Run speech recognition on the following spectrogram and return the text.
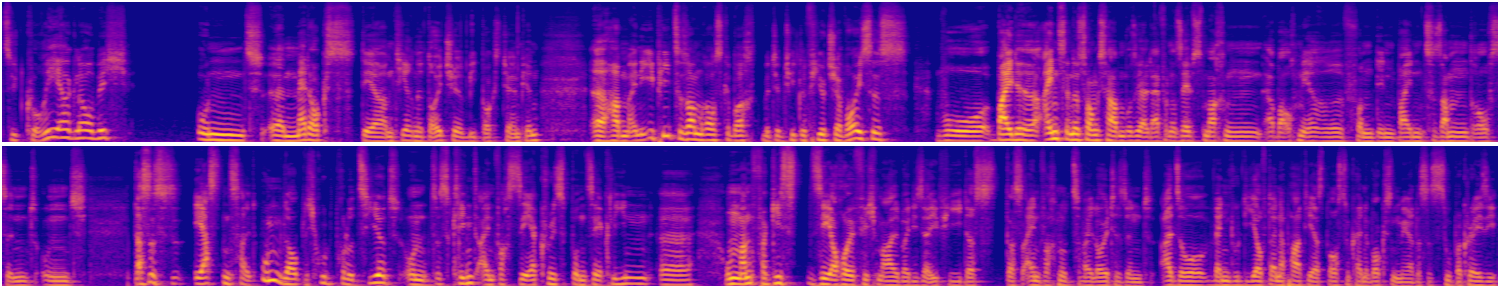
Südkorea, glaube ich, und äh, Maddox, der amtierende deutsche Beatbox-Champion, äh, haben eine EP zusammen rausgebracht mit dem Titel Future Voices, wo beide einzelne Songs haben, wo sie halt einfach nur selbst machen, aber auch mehrere von den beiden zusammen drauf sind und das ist erstens halt unglaublich gut produziert und es klingt einfach sehr crisp und sehr clean. Äh, und man vergisst sehr häufig mal bei dieser EP, dass das einfach nur zwei Leute sind. Also, wenn du die auf deiner Party hast, brauchst du keine Boxen mehr. Das ist super crazy.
